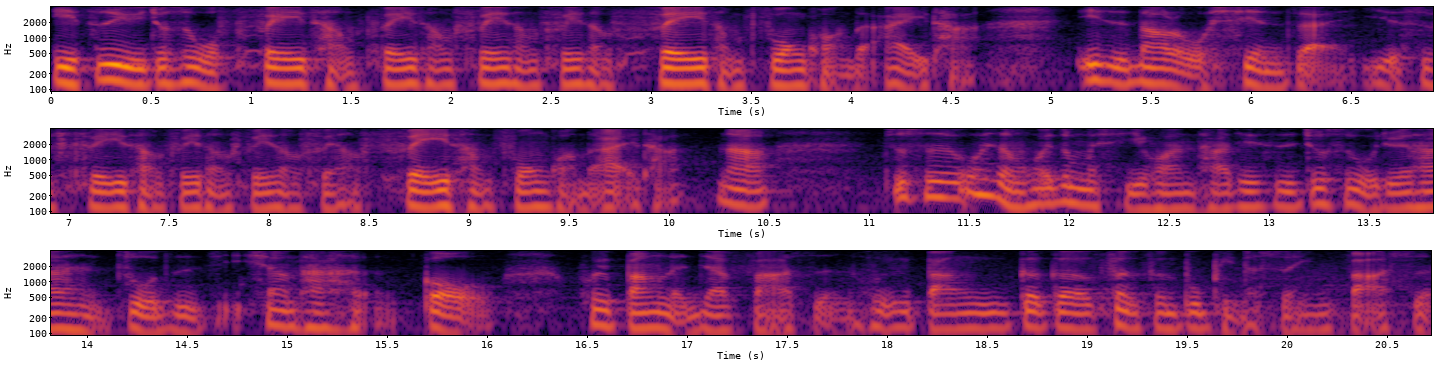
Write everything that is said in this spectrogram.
以至于就是我非常非常非常非常非常疯狂的爱他，一直到了我现在也是非常非常非常非常非常疯狂的爱他。那就是为什么会这么喜欢他？其实就是我觉得他很做自己，像他很够。会帮人家发声，会帮各个愤愤不平的声音发声，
